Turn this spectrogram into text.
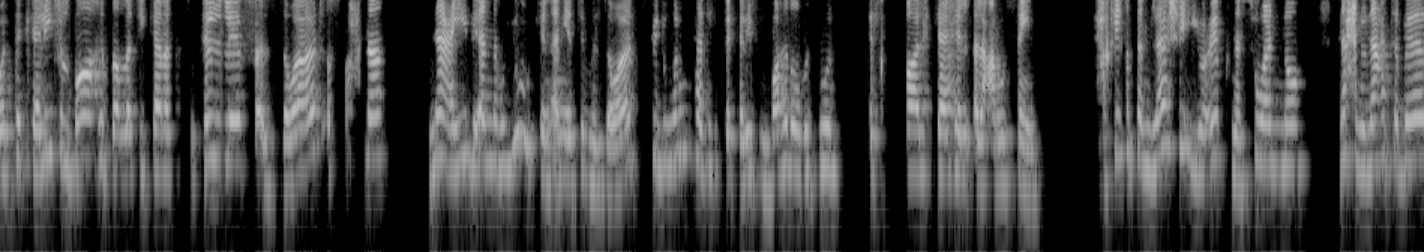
والتكاليف الباهظة التي كانت تكلف الزواج. أصبحنا نعي بأنه يمكن أن يتم الزواج بدون هذه التكاليف الباهظة وبدون إثقال كاهل العروسين. حقيقة لا شيء يعيقنا سوى أنه نحن نعتبر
